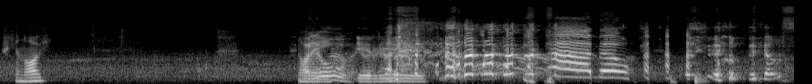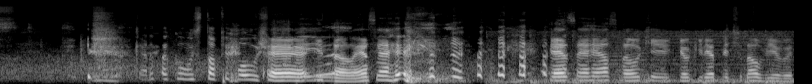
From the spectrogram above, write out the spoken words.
Acho que é 9. Olha, Olha aí. o. Ele. Ah, não! Meu Deus. O cara tá com um stop motion. É, então, essa é a, essa é a reação que, que eu queria ter tido ao vivo.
